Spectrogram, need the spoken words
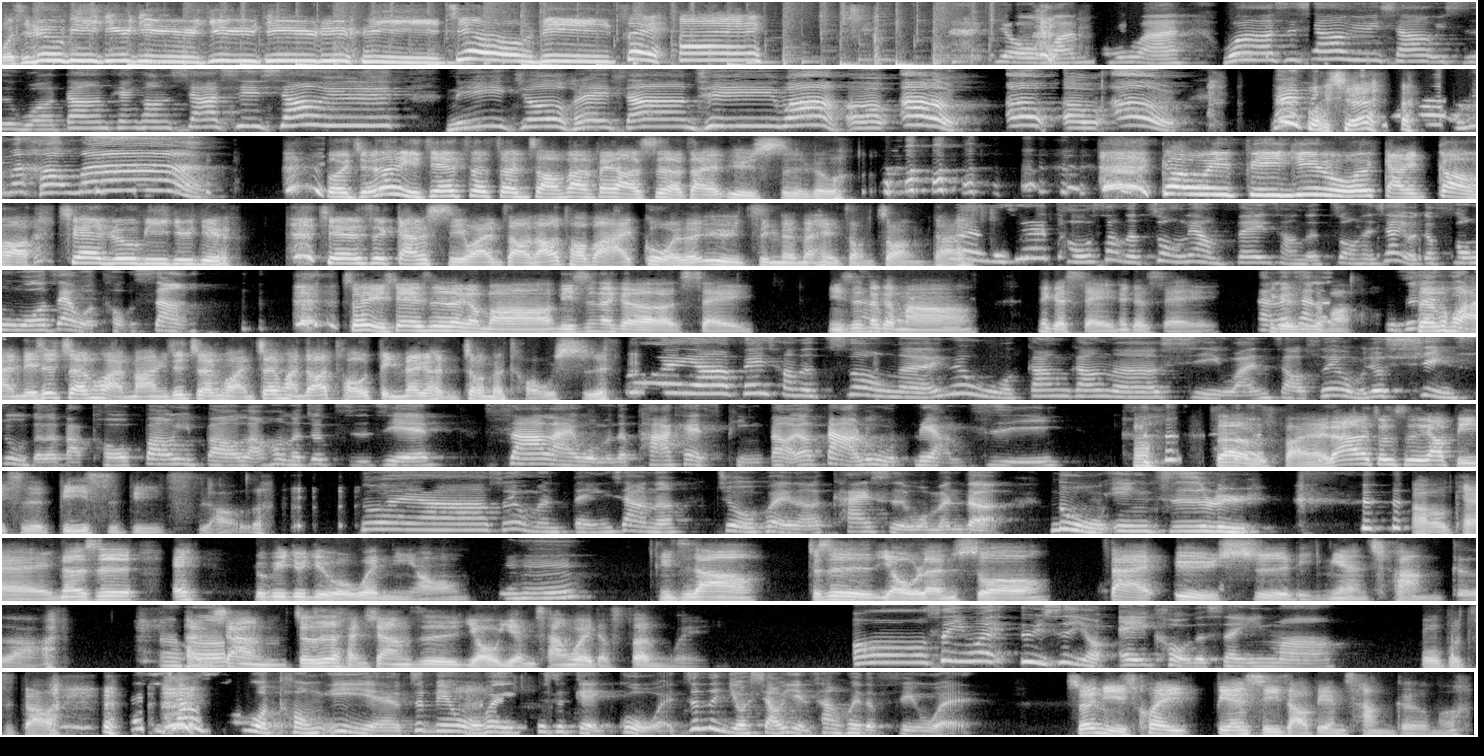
我是 Ruby 嘟嘟嘟嘟 Ruby，就你最嗨。有完没完？我是小雨，小雨是我。当天空下起小雨，你就会想起我。哦哦哦哦哦！我觉得你们好吗？我觉得你今天这身装扮非常适合在浴室录。各位朋友，我跟你讲哦，现在 Ruby 妞妞 现在是刚洗完澡，然后头发还裹着浴巾的那一种状态。对我现在头上的重量非常的重，很像有一个蜂窝在我头上。所以现在是那个吗？你是那个谁？你是那个吗？那个谁？那个谁？那个是什么？甄嬛？你是甄嬛吗？你是甄嬛？甄嬛都要头顶那个很重的头饰。对呀，非常的重哎，因为我刚刚呢洗完澡，所以我们就迅速的把头包一包，然后呢就直接杀来我们的 podcast 频道，要大陆两集。真的很烦哎，大家就是要彼此逼死彼此好了。对呀，所以我们等一下呢就会呢开始我们的录音之旅。OK，那是哎，Ruby 舅舅，我问你哦，嗯哼，你知道就是有人说在浴室里面唱歌啊，很像，就是很像是有演唱会的氛围。哦，是因为浴室有 A 口的声音吗？我不知道。哎，你这样说我同意耶，这边我会就是给过哎，真的有小演唱会的 feel 哎。所以你会边洗澡边唱歌吗？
